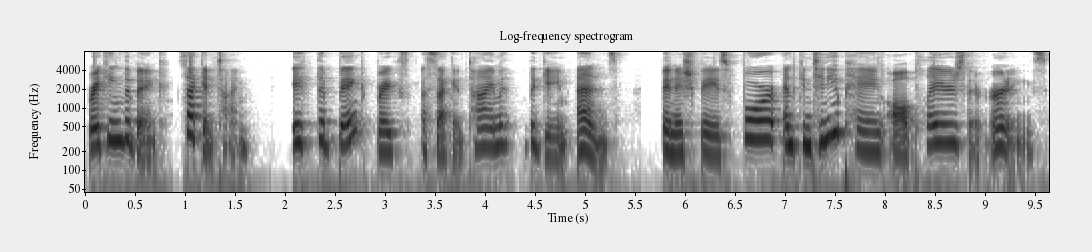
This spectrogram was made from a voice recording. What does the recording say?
Breaking the bank, second time. If the bank breaks a second time, the game ends. Finish phase 4 and continue paying all players their earnings.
